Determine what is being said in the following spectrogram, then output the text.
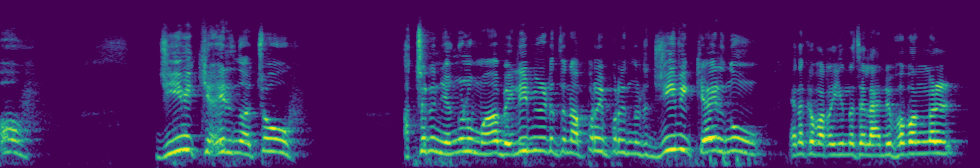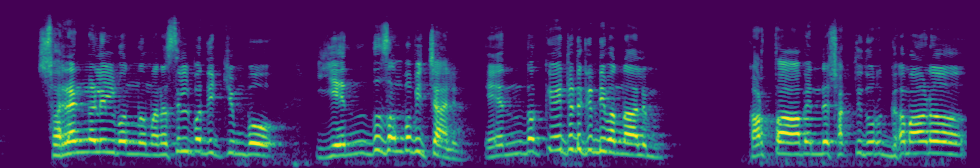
ഓ ജീവിക്കായിരുന്നു അച്ചോ. അച്ഛനും ഞങ്ങളും ആ ബലിപീഠത്തിന് അപ്പുറം ഇപ്പുറം നിന്നിട്ട് ജീവിക്കായിരുന്നു എന്നൊക്കെ പറയുന്ന ചില അനുഭവങ്ങൾ സ്വരങ്ങളിൽ വന്ന് മനസ്സിൽ പതിക്കുമ്പോൾ എന്ത് സംഭവിച്ചാലും എന്തൊക്കെ ഏറ്റെടുക്കേണ്ടി വന്നാലും കർത്താവിന്റെ ശക്തി ദുർഗമാണ്.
